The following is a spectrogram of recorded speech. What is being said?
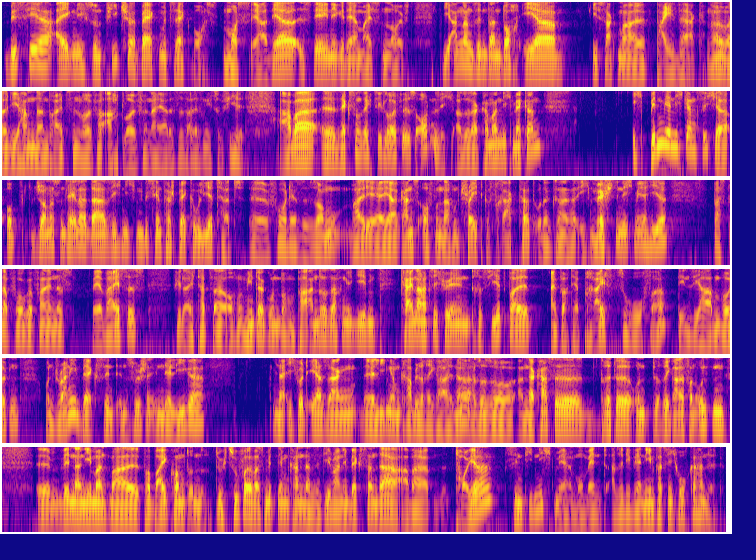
bisher eigentlich so ein Feature-Back mit Zach Moss. Ja, der ist derjenige, der am meisten läuft. Die anderen sind dann doch eher ich sag mal, Beiwerk, ne? weil die haben dann 13 Läufe, 8 Läufe, naja, das ist alles nicht so viel. Aber äh, 66 Läufe ist ordentlich, also da kann man nicht meckern. Ich bin mir nicht ganz sicher, ob Jonathan Taylor da sich nicht ein bisschen verspekuliert hat äh, vor der Saison, weil er ja ganz offen nach dem Trade gefragt hat oder gesagt hat, ich möchte nicht mehr hier. Was da vorgefallen ist, wer weiß es. Vielleicht hat es da auch im Hintergrund noch ein paar andere Sachen gegeben. Keiner hat sich für ihn interessiert, weil einfach der Preis zu hoch war, den sie haben wollten. Und Running Backs sind inzwischen in der Liga na, ich würde eher sagen, äh, liegen im Grabbelregal, ne? Also so an der Kasse, dritte und Regal von unten. Äh, wenn dann jemand mal vorbeikommt und durch Zufall was mitnehmen kann, dann sind die Runningbacks dann da. Aber teuer sind die nicht mehr im Moment. Also die werden jedenfalls nicht hoch gehandelt.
